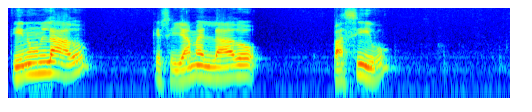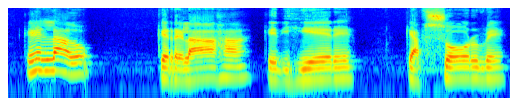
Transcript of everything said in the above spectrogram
Tiene un lado que se llama el lado pasivo, que es el lado que relaja, que digiere, que absorbe,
